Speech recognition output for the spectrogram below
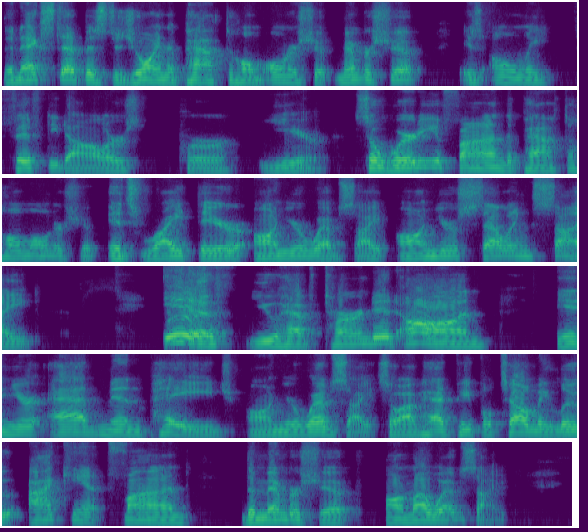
The next step is to join the Path to Home Ownership membership is only $50 per year. So where do you find the path to home ownership? It's right there on your website, on your selling site. If you have turned it on in your admin page on your website. So I've had people tell me, Lou, I can't find the membership on my website.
